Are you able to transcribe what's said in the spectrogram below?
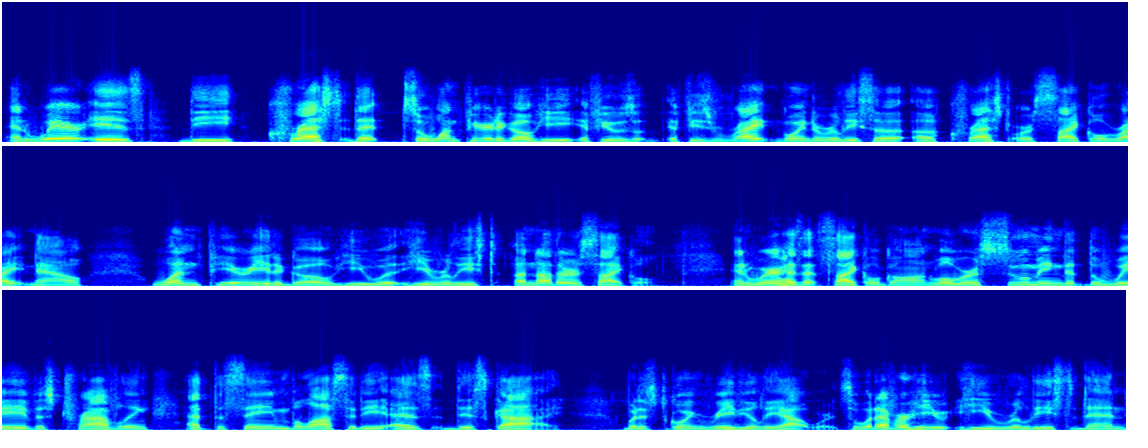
And where is the crest that so one period ago he if he was if he's right going to release a, a crest or a cycle right now, one period ago he he released another cycle. And where has that cycle gone? Well, we're assuming that the wave is traveling at the same velocity as this guy, but it's going radially outward. So whatever he, he released then,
